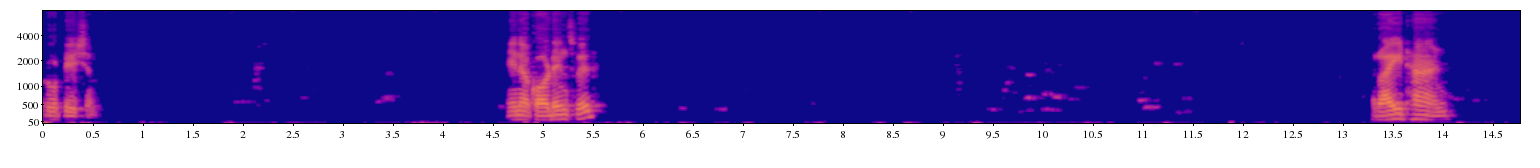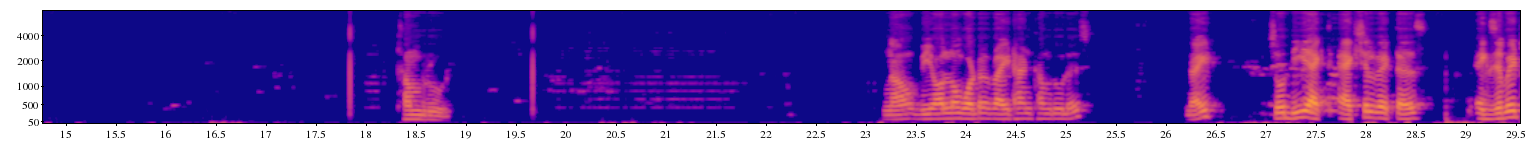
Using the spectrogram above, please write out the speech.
rotation in accordance with right hand thumb rule. Now we all know what a right hand thumb rule is, right? So the act axial vectors exhibit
